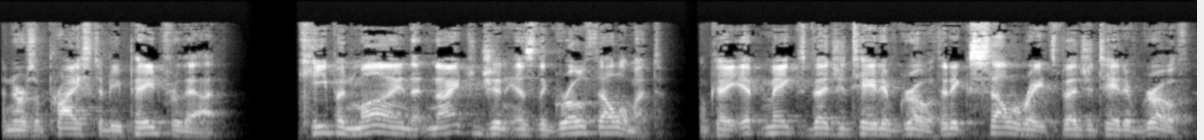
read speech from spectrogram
and there's a price to be paid for that. Keep in mind that nitrogen is the growth element. Okay. It makes vegetative growth. It accelerates vegetative growth.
